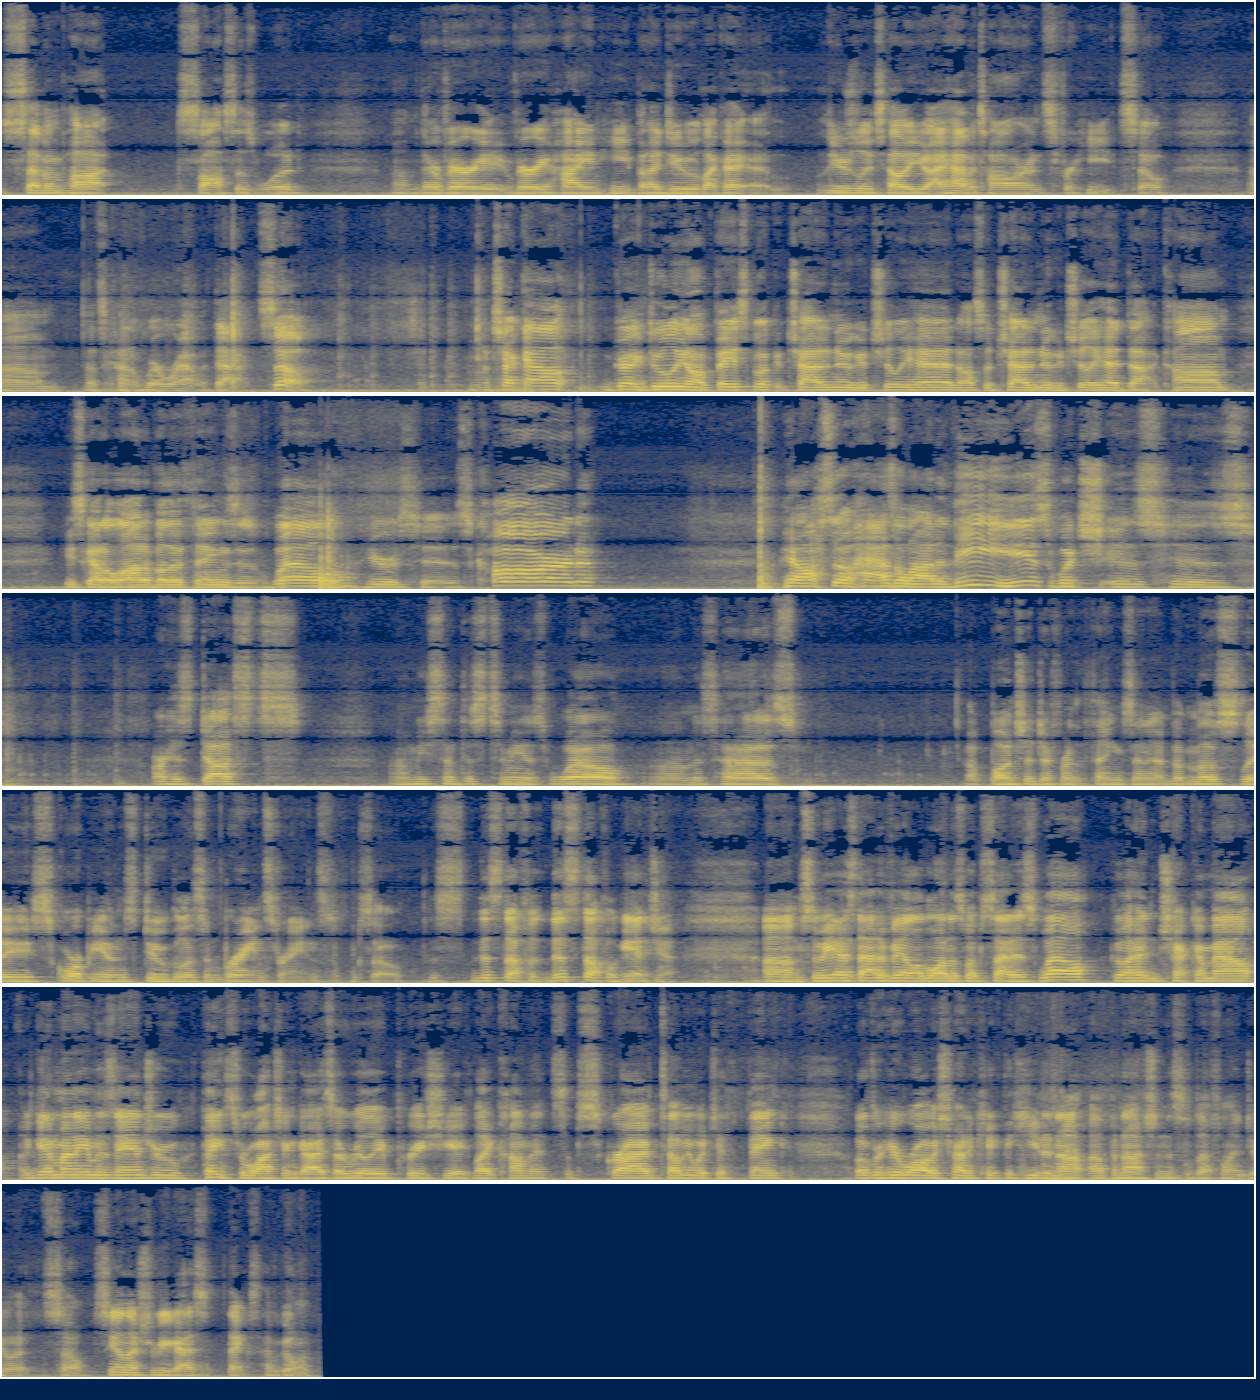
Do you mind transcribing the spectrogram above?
seven pot sauces would. Um, they're very very high in heat, but I do like I usually tell you I have a tolerance for heat, so um, that's kind of where we're at with that. So check out Greg Dooley on Facebook at Chattanooga Chilehead, also ChattanoogaChilehead.com. He's got a lot of other things as well. Here's his card. He also has a lot of these, which is his are his dusts. Um, he sent this to me as well. Um, this has a bunch of different things in it, but mostly scorpions, Douglahs, and brain strains. So this this stuff this stuff will get you. Um, so he has that available on his website as well. Go ahead and check him out. Again, my name is Andrew. Thanks for watching, guys. I really appreciate like, comment, subscribe. Tell me what you think. Over here, we're always trying to kick the heat up a notch, and this will definitely do it. So, see you on the next review, guys. Thanks. Have a good one.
